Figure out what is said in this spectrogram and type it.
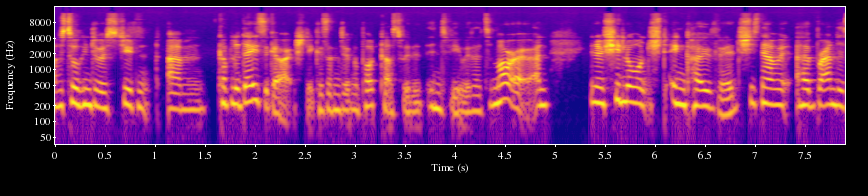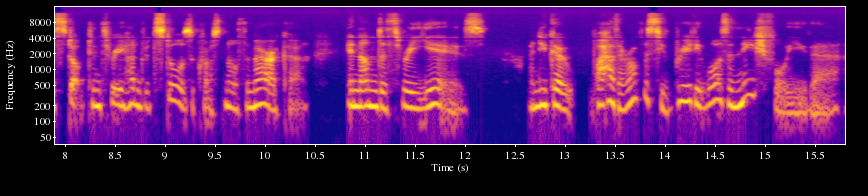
I was talking to a student um, a couple of days ago actually because i'm doing a podcast with an interview with her tomorrow. And you know she launched in covid. She's now her brand is stocked in 300 stores across north america in under three years. And you go wow there obviously really was a niche for you there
